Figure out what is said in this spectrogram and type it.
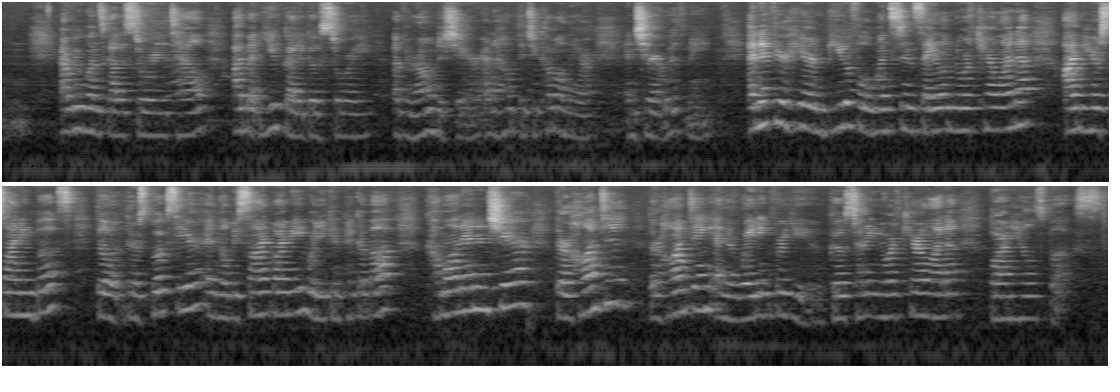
Everyone's got a story to tell. I bet you've got a ghost story of your own to share, and I hope that you come on there and share it with me. And if you're here in beautiful Winston-Salem, North Carolina, I'm here signing books. There's books here, and they'll be signed by me where you can pick them up. Come on in and share. They're haunted, they're haunting, and they're waiting for you. Ghost Hunting North Carolina, Barnhill's Books.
